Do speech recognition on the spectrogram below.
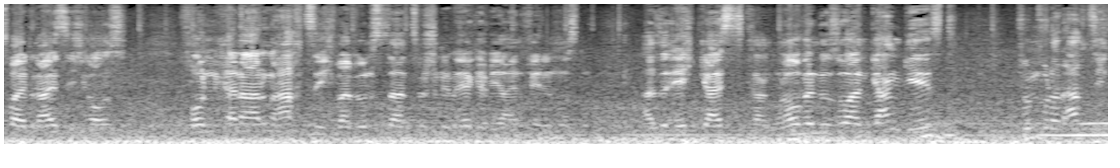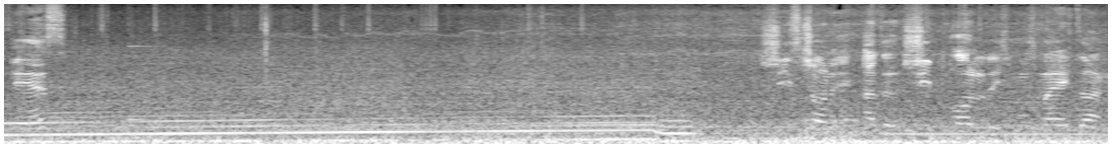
230 raus. Von, keine Ahnung, 80, weil wir uns da zwischen dem LKW einfädeln mussten. Also geisteskrank. Und auch wenn du so an Gang gehst, 580 PS, schießt schon, also schiebt ordentlich, muss man echt sagen.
